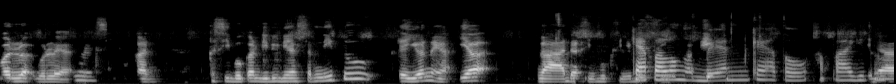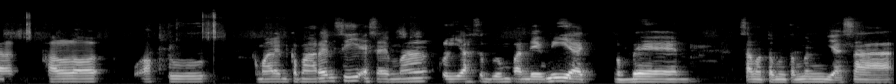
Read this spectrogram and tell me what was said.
Gua dulu, gua dulu ya. Hmm. Kesibukan, kesibukan di dunia seni tuh kayak gimana ya? Ya nggak ada sibuk sibuk kayak apa lo ngeband kayak atau apa gitu? Ya kalau waktu kemarin-kemarin sih SMA kuliah sebelum pandemi ya ngeband sama temen-temen biasa.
